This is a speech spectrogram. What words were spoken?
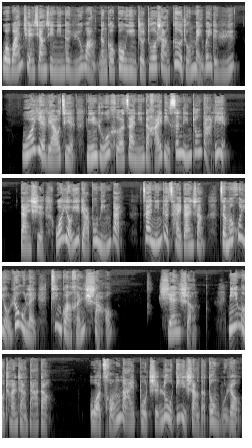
我完全相信您的渔网能够供应这桌上各种美味的鱼。我也了解您如何在您的海底森林中打猎，但是我有一点不明白。”在您的菜单上怎么会有肉类？尽管很少，先生，尼莫船长答道：“我从来不吃陆地上的动物肉。”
